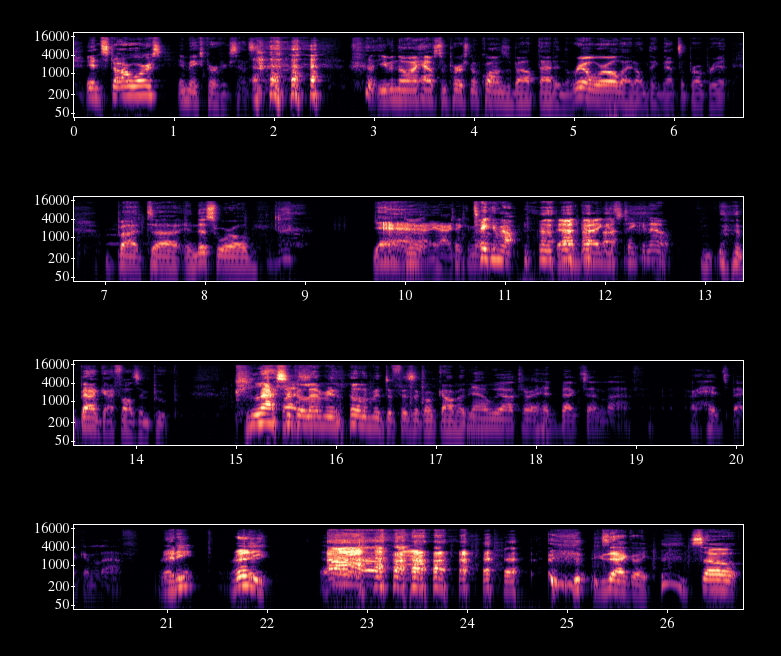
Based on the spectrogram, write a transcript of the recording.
in Star Wars, it makes perfect sense. Even though I have some personal qualms about that in the real world, I don't think that's appropriate. But uh, in this world, yeah, yeah, Take him take him out. Bad guy gets taken out. Bad guy falls in poop. Classical Classic. element, of physical comedy. Now we all throw our head back and laugh. Our heads back and laugh. Ready? Ready. Ah! exactly. So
